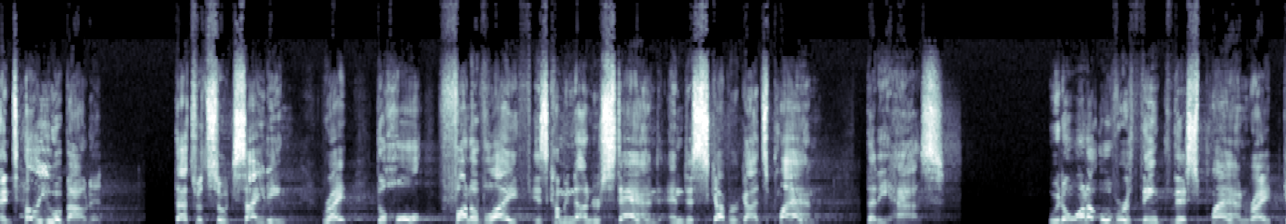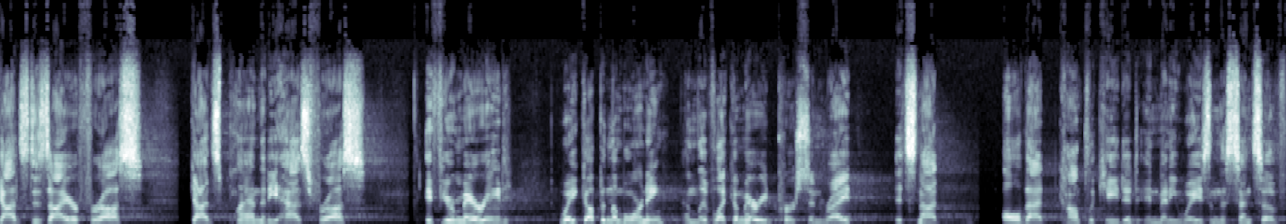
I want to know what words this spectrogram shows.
and tell you about it. That's what's so exciting, right? The whole fun of life is coming to understand and discover God's plan that he has. We don't want to overthink this plan, right? God's desire for us, God's plan that he has for us. If you're married, wake up in the morning and live like a married person, right? It's not all that complicated in many ways in the sense of,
